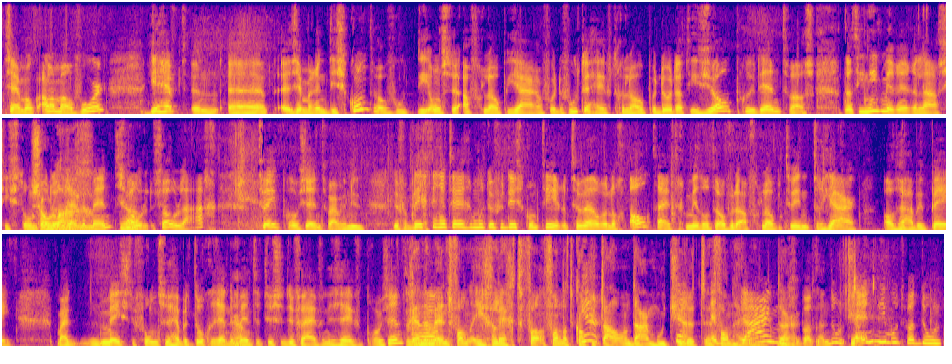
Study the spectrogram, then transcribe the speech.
zijn we ook allemaal voor. Je hebt een, uh, zeg maar een discontovoet die ons de afgelopen jaren voor de voeten heeft gelopen... doordat hij zo prudent was dat hij niet meer in relatie stond zo tot het rendement. Ja. Zo, zo laag. 2% waar we nu de verplichtingen tegen moeten verdisconteren... terwijl we nog altijd gemiddeld over de afgelopen 20 jaar als HBP. Maar de meeste fondsen hebben toch rendementen ja. tussen de 5 en de 7 procent Rendement van ingelegd van, van het kapitaal. Ja. En daar moet je ja. het en van daar hebben. Daar moet je wat aan doen. En die moet wat doen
